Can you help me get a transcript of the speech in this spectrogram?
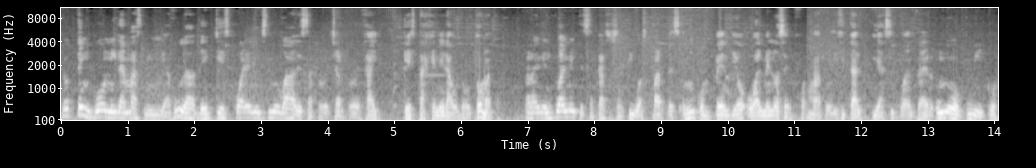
no tengo ni la más mínima duda de que Square Enix no va a desaprovechar todo el hype que está generando Automata, para eventualmente sacar sus antiguas partes en un compendio o al menos en formato digital, y así puedan traer un nuevo público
